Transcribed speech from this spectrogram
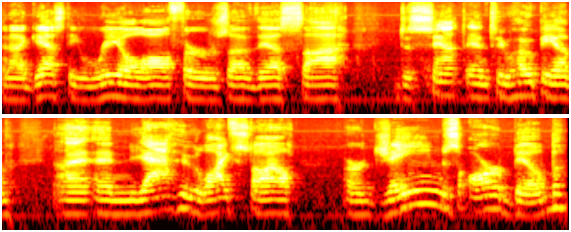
And I guess the real authors of this uh, descent into hopium uh, and Yahoo lifestyle are James Arbib.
